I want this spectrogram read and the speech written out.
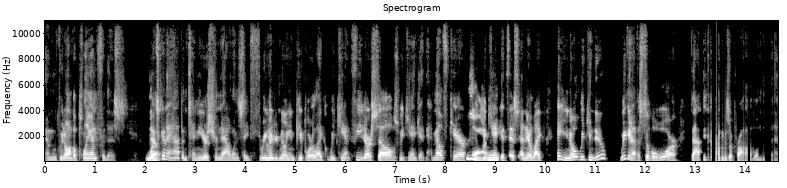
and if we don't have a plan for this, what's yeah. going to happen 10 years from now when say 300 million people are like we can't feed ourselves we can't get health care yeah, we I mean, can't get this and they're like hey you know what we can do we can have a civil war that becomes a problem then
